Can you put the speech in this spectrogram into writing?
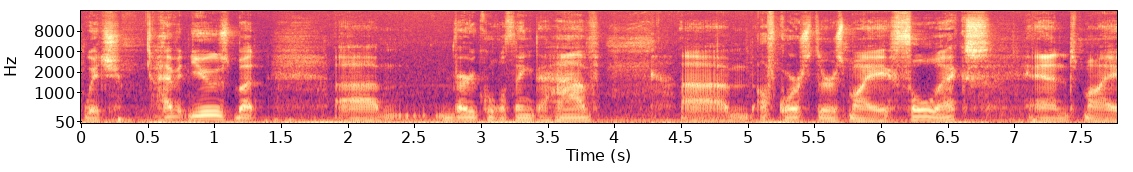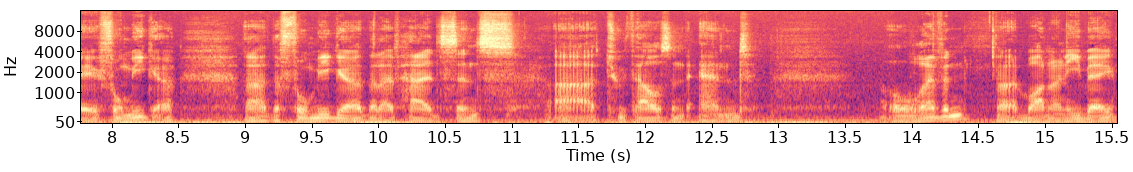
which I haven't used, but um, very cool thing to have. Um, of course, there's my Folex and my Fomiga, uh, the Fomiga that I've had since uh, 2011 that I bought on eBay.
